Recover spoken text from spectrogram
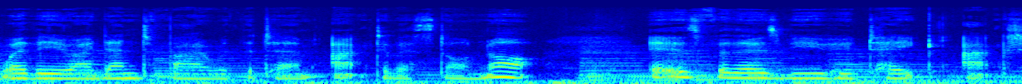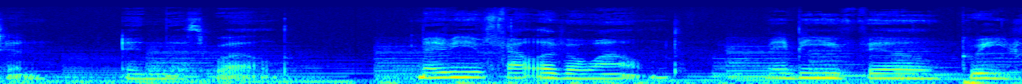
whether you identify with the term activist or not, it is for those of you who take action in this world. Maybe you felt overwhelmed. Maybe you feel grief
